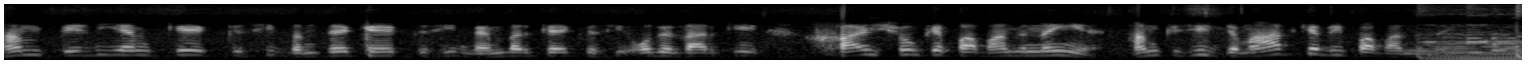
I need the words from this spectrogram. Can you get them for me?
ہم پی ڈی ایم کے کسی بندے کے کسی ممبر کے کسی عہدیدار کی خواہشوں کے پابند نہیں ہیں۔ ہم کسی جماعت کے بھی پابند نہیں ہیں۔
